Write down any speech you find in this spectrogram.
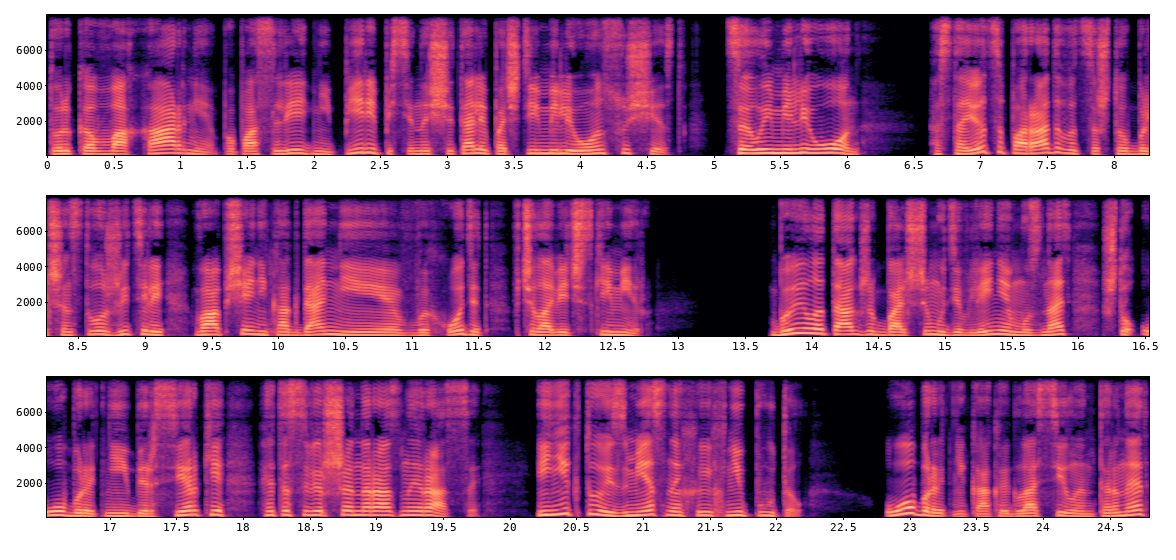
Только в Вахарне по последней переписи насчитали почти миллион существ. Целый миллион! Остается порадоваться, что большинство жителей вообще никогда не выходит в человеческий мир. Было также большим удивлением узнать, что оборотни и берсерки — это совершенно разные расы, и никто из местных их не путал. Оборотни, как и гласил интернет,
